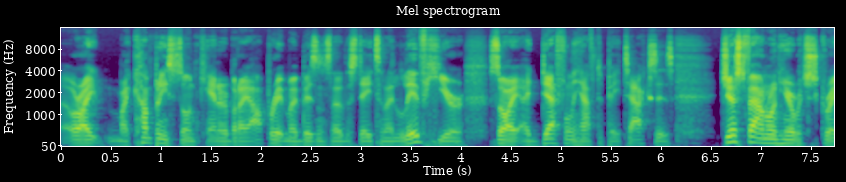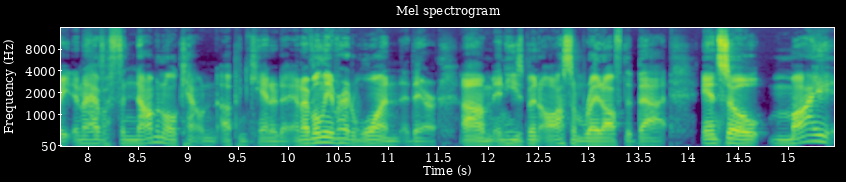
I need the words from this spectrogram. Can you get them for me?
or I my company's still in Canada, but I operate my business out of the States and I live here. So I, I definitely have to pay taxes. Just found one here, which is great. And I have a phenomenal accountant up in Canada, and I've only ever had one there. Um, and he's been awesome right off the bat. And so my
